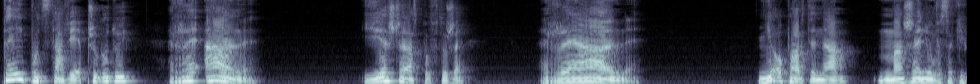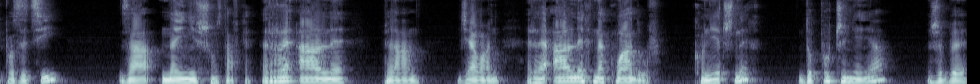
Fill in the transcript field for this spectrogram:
tej podstawie przygotuj realny, jeszcze raz powtórzę, realny, nie oparty na marzeniu wysokich pozycji za najniższą stawkę, realny plan działań, realnych nakładów koniecznych do poczynienia żeby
